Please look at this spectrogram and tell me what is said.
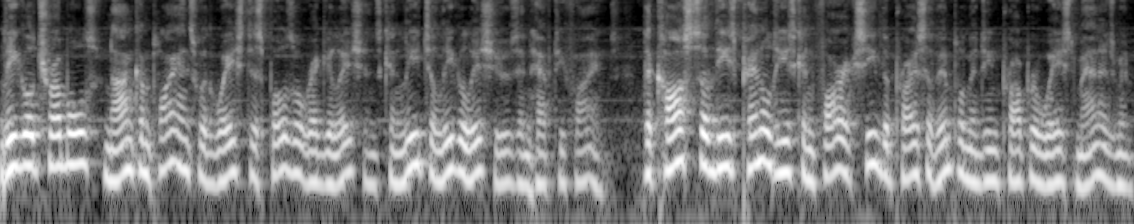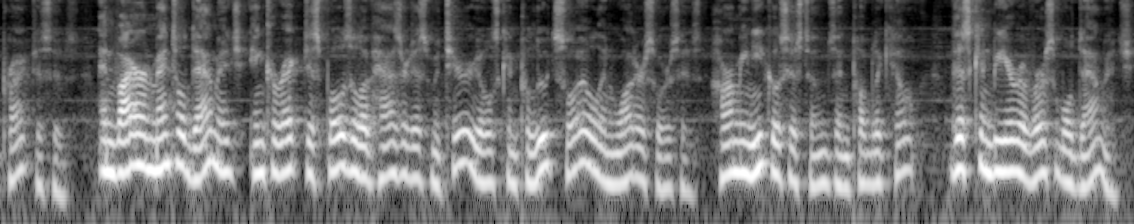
Legal troubles, noncompliance with waste disposal regulations can lead to legal issues and hefty fines. The costs of these penalties can far exceed the price of implementing proper waste management practices. Environmental damage, incorrect disposal of hazardous materials can pollute soil and water sources, harming ecosystems and public health. This can be irreversible damage.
